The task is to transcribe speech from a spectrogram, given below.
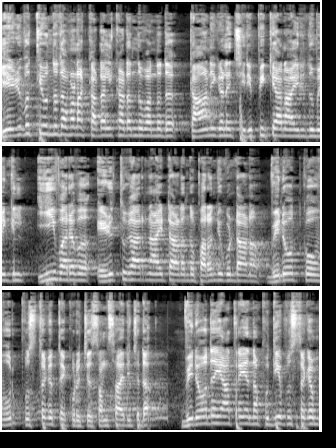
എഴുപത്തിയൊന്ന് തവണ കടൽ കടന്നു വന്നത് കാണികളെ ചിരിപ്പിക്കാനായിരുന്നുവെങ്കിൽ ഈ വരവ് എഴുത്തുകാരനായിട്ടാണെന്ന് പറഞ്ഞുകൊണ്ടാണ് വിനോദ് കോവൂർ പുസ്തകത്തെക്കുറിച്ച് സംസാരിച്ചത്. വിനോദയാത്ര എന്ന പുതിയ പുസ്തകം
